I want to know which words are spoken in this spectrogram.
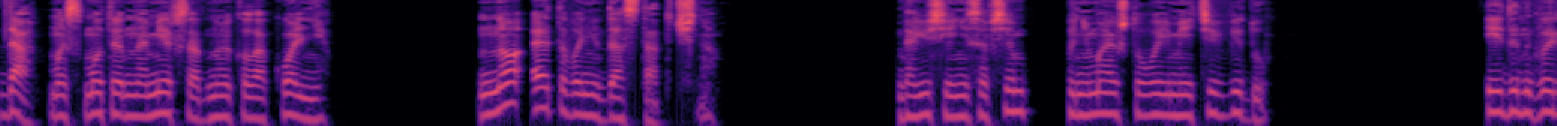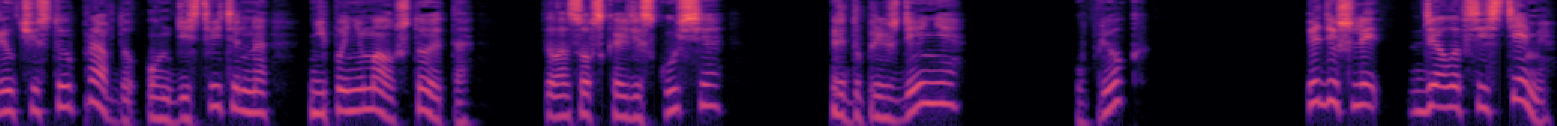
Да, мы смотрим на мир с одной колокольни. Но этого недостаточно. Боюсь, я не совсем понимаю, что вы имеете в виду. Эйден говорил чистую правду. Он действительно не понимал, что это. Философская дискуссия, предупреждение, упрек. Видишь ли, дело в системе,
